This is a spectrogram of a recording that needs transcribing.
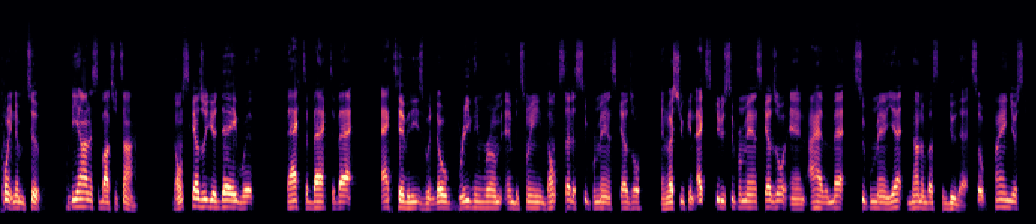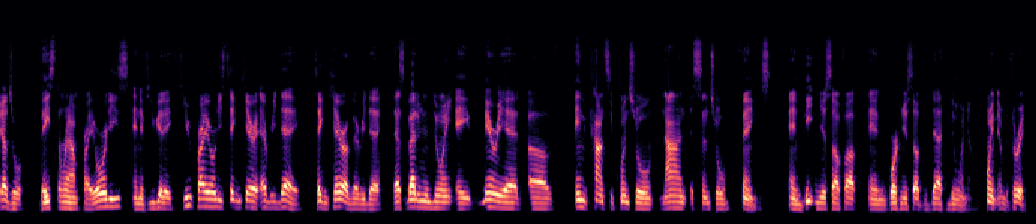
Point number two, be honest about your time. Don't schedule your day with back to back to back activities with no breathing room in between. Don't set a Superman schedule unless you can execute a Superman schedule. And I haven't met Superman yet. None of us can do that. So plan your schedule based around priorities. And if you get a few priorities taken care of every day, taken care of every day, that's better than doing a myriad of inconsequential, non-essential things and beating yourself up and working yourself to death doing them. Point number three.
